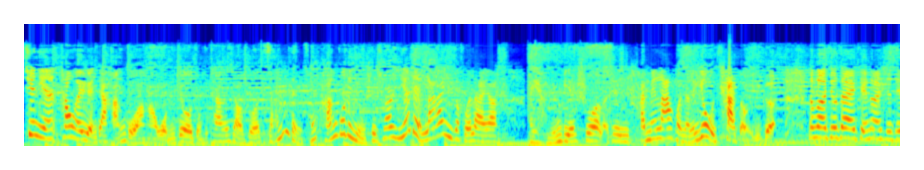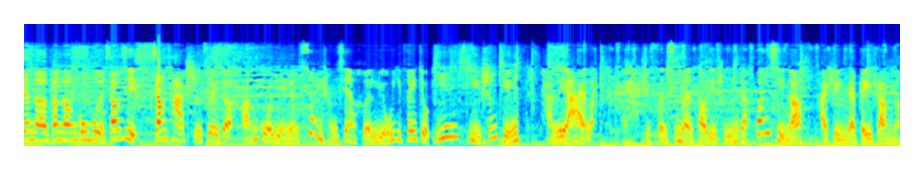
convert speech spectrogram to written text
去年汤唯远嫁韩国哈，我们就总是开玩笑说，咱们得从韩国的影视圈也得拉一个回来呀。哎呀，您别说了，这还没拉回来呢，又嫁走一个。那么就在前段时间呢，刚刚公布的消息，相差十岁的韩国演员宋承宪和刘亦菲就因戏生情谈恋爱了。哎呀，这粉丝们到底是应该欢喜呢，还是应该悲伤呢？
